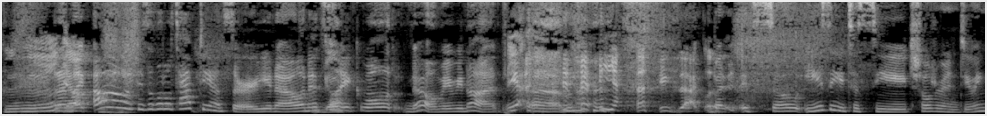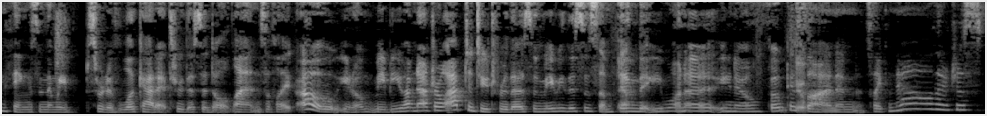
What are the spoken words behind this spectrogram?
Mm-hmm, and I'm like, oh, she's a little tap dancer, you know? And it's like, well, no, maybe not. Yeah. Um, yeah, exactly. But it's so easy to see children doing things. And then we sort of look at it through this adult lens of like, oh, you know, maybe you have natural aptitude for this. And maybe this is something yeah. that you want to, you know, focus on. And it's like, no, they're just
